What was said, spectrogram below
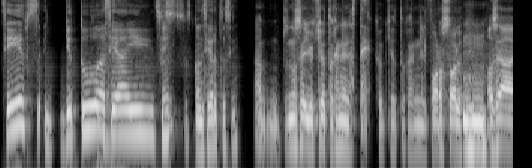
Sí, pues, YouTube hacía ahí sus, ¿Sí? sus conciertos, sí. Ah, pues no sé, yo quiero tocar en el Azteca, yo quiero tocar en el Foro Sol. O sea,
